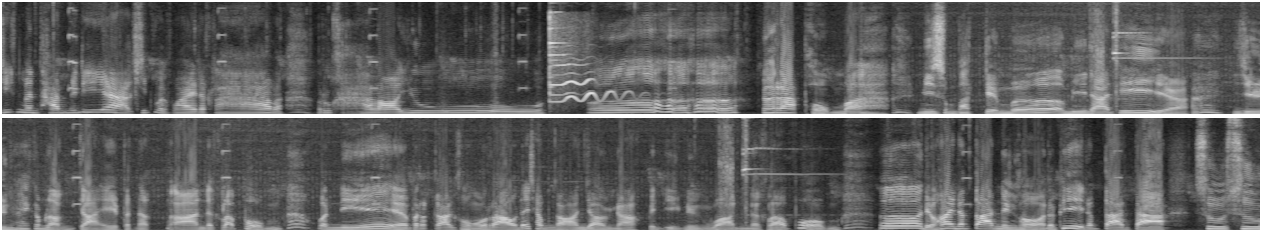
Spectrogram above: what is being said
คิดเงินทันไหมเนี่ยคิดไวๆนะครับ ลูกค้ารออยู่เออครับผมอะมีสมบัติเกมเมอร์มีหน้าที่ยืนให้กำลังใจพนักงานนะครับผม วันนี้พนักงานของเราได้ทำงานอย่างหนักเป็นอีกหนึ่งวันนะครับผม เออ เดี๋ยวให้น้ำตาลหนึ่งห่อนะพี่น้ำตาลตาสู้สู้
